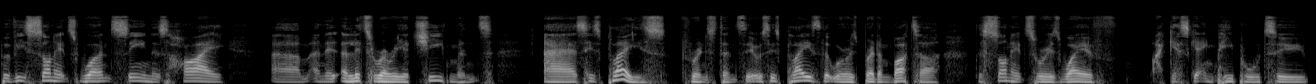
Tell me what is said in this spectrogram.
but these sonnets weren't seen as high um, an, a literary achievement as his plays, for instance. It was his plays that were his bread and butter. The sonnets were his way of, I guess, getting people to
